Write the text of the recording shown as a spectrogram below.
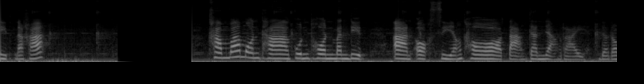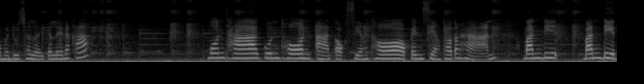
ฑิตนะคะคำว่ามนทา กุลทน บัณฑิต อ่านออกเสียงทอต่างกันอย่างไร เดี๋ยวเรามาดูเฉลยกันเลยนะคะ มนทากุลทนอ่านออกเสียงทอเป็นเสียงทอทหาร บัณฑิตบัณฑิต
